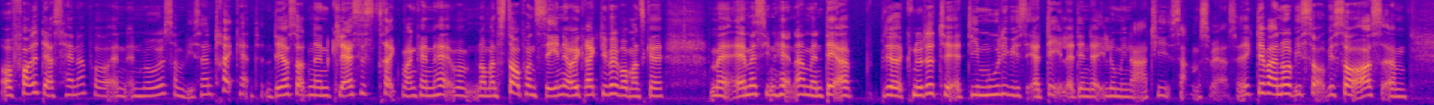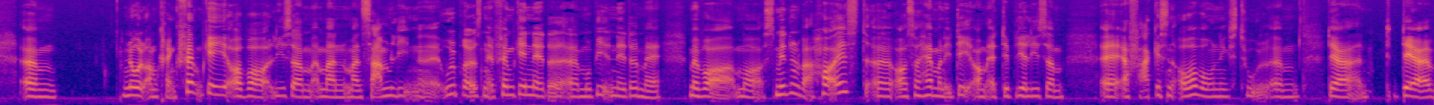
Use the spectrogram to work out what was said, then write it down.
og folde deres hænder på en, en måde, som viser en trekant. Det er sådan en klassisk trick, man kan have, når man står på en scene og ikke rigtig ved, hvor man skal med, af med sine hænder, men der bliver knyttet til, at de muligvis er del af den der Illuminati-sammensværelse. Ikke? Det var noget, vi så. Vi så også øhm, øhm, nål omkring 5G, og hvor ligesom man, man sammenligner udbredelsen af 5G-nettet, af mobilnettet, med, med hvor, hvor smitten var højest, øh, og så har man idé om, at det bliver ligesom, øh, er faktisk en overvågningstool, øh, der, der,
